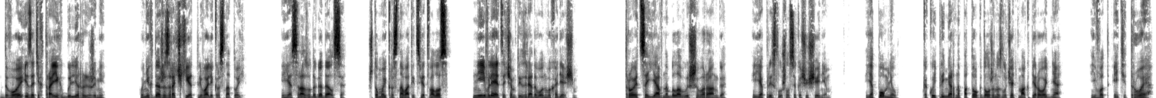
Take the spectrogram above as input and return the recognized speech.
двое из этих троих были рыжими. У них даже зрачки отливали краснотой. И я сразу догадался, что мой красноватый цвет волос не является чем-то из ряда вон выходящим. Троица явно была высшего ранга, и я прислушался к ощущениям. Я помнил, какой примерно поток должен излучать маг первого дня. И вот эти трое...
